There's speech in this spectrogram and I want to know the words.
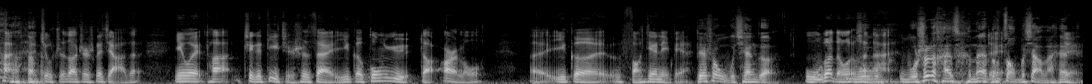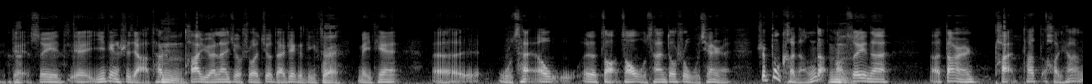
看，就知道这是个假的，因为他这个地址是在一个公寓的二楼，呃，一个房间里边。别说五千个，五个都很难，五十个孩子可能也都走不下来。对对，所以呃，一定是假。他他原来就说就在这个地方，每天。呃，午餐呃午呃早早午餐都是五千人，是不可能的啊！嗯、所以呢，呃，当然他他好像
